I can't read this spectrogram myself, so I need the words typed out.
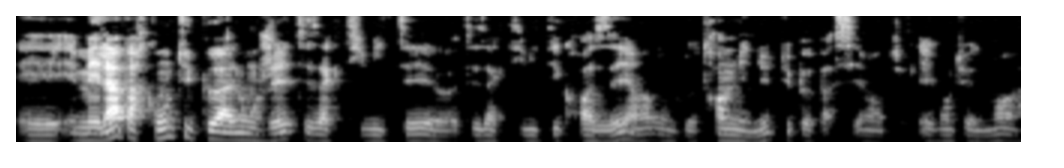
Et, mais là, par contre, tu peux allonger tes activités, euh, tes activités croisées. Hein, donc de 30 minutes, tu peux passer éventuellement à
